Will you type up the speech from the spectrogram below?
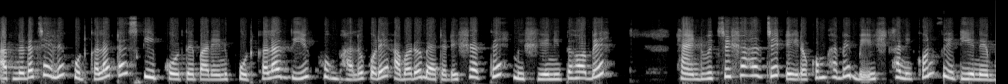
আপনারা চাইলে ফুড কালারটা স্কিপ করতে পারেন। ফুড কালার দিয়ে খুব ভালো করে আবারও ব্যাটারের সাথে মিশিয়ে নিতে হবে। হ্যান্ড উইক্সের সাহায্যে এইরকম ভাবে বেশ খানিক্ষণ ফেটিয়ে নেব।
